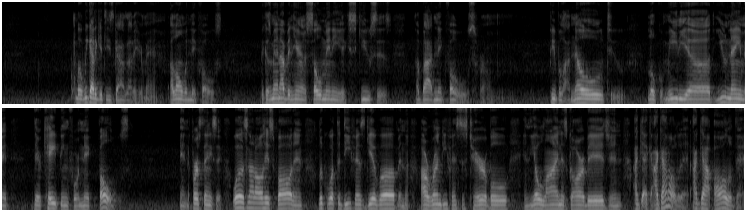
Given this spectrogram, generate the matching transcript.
But we got to get these guys out of here, man, along with Nick Foles. Because, man, I've been hearing so many excuses about Nick Foles from people I know to local media, you name it, they're caping for Nick Foles. And the first thing he said, well, it's not all his fault, and look what the defense give up, and the, our run defense is terrible, and the O line is garbage, and I got, I got all of that. I got all of that.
